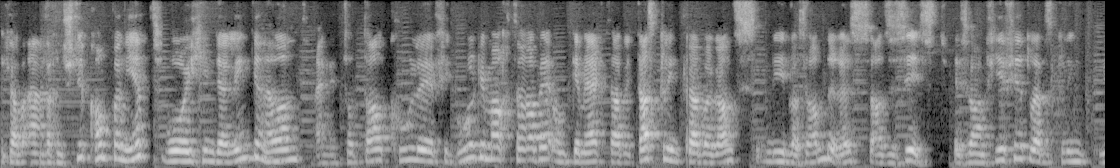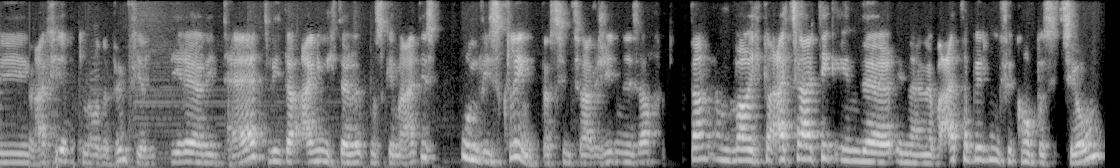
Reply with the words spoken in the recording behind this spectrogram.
Ich habe einfach ein Stück komponiert, wo ich in der linken Hand eine total coole Figur gemacht habe und gemerkt habe, das klingt aber ganz wie was anderes, als es ist. Es waren vier Viertel, aber es klingt wie drei Viertel oder fünf Viertel. Die Realität, wie da eigentlich der Rhythmus gemeint ist und wie es klingt, das sind zwei verschiedene Sachen. Dann war ich gleichzeitig in, der, in einer Weiterbildung für Komposition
